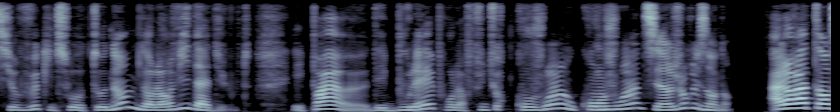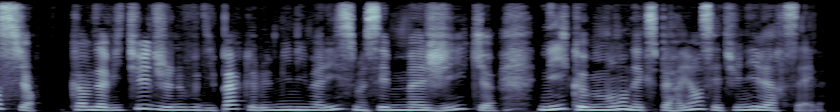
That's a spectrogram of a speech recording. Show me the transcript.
si on veut qu'ils soient autonomes dans leur vie d'adulte, et pas euh, des boulets pour leur futur conjoint ou conjointe si un jour ils en ont. Alors attention, comme d'habitude, je ne vous dis pas que le minimalisme c'est magique, ni que mon expérience est universelle.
